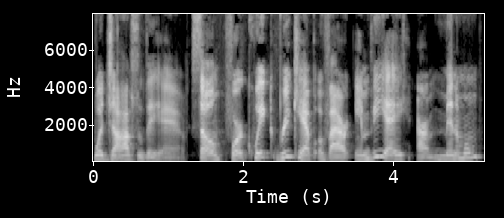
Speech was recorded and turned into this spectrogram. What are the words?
What jobs do they have? So, for a quick recap of our MVA, our minimum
